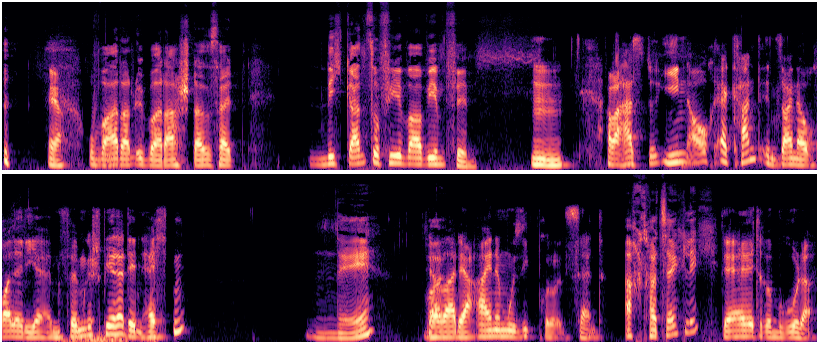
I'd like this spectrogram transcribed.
ja. und war dann überrascht, dass es halt nicht ganz so viel war wie im Film. Mhm. Aber hast du ihn auch erkannt in seiner Rolle, die er im Film gespielt hat, den echten? Nee. Der War, war der eine Musikproduzent, ach, tatsächlich? der ältere Bruder.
